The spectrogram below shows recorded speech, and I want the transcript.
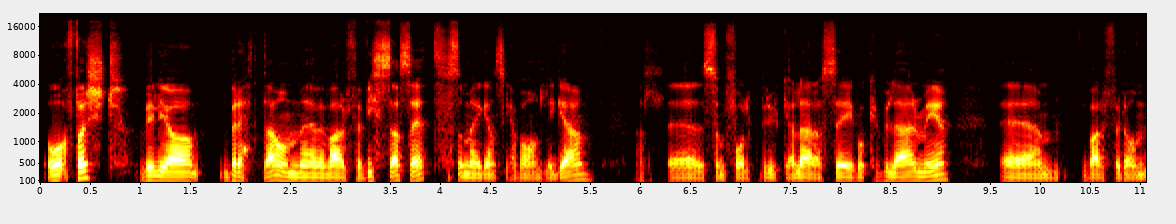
Och först vill jag berätta om uh, varför vissa sätt som är ganska vanliga, uh, som folk brukar lära sig vokabulär med, ehm, varför de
